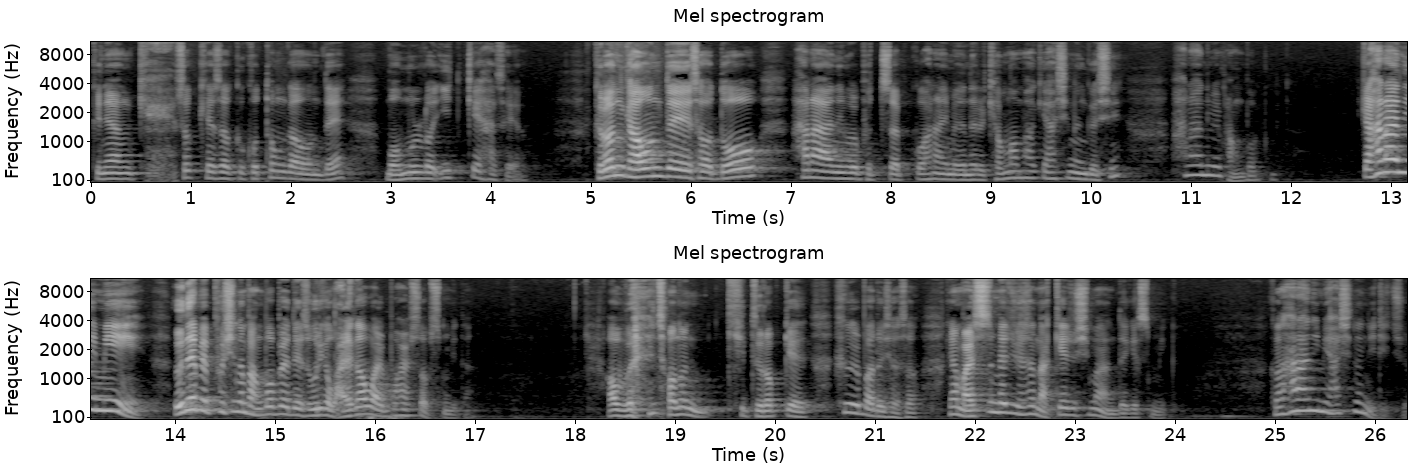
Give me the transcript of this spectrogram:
그냥 계속해서 그 고통 가운데 머물러 있게 하세요. 그런 가운데에서도 하나님을 붙잡고 하나님의 은혜를 경험하게 하시는 것이 하나님의 방법입니다. 그러니까 하나님이 은혜 베푸시는 방법에 대해서 우리가 왈가왈부할 수 없습니다. 아, 왜 저는 기 더럽게 흙을 바르셔서 그냥 말씀해 주셔서 낫게 해주시면 안 되겠습니까? 그건 하나님이 하시는 일이죠.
